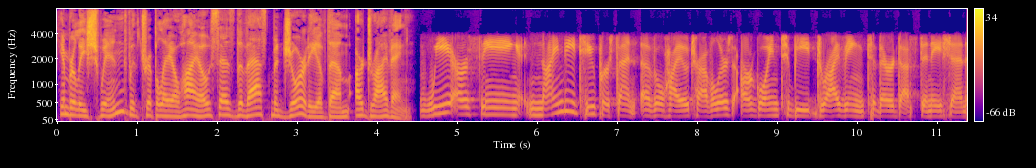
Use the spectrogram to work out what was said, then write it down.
Kimberly Schwind with AAA Ohio says the vast majority of them are driving. We are seeing 92% of Ohio travelers are going to be driving to their destination,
